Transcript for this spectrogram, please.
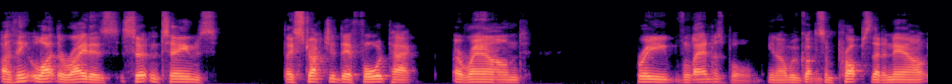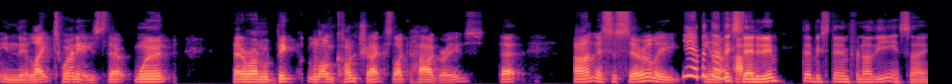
I think like the Raiders, certain teams they structured their forward pack around pre V'landys ball. You know, we've got some props that are now in their late twenties that weren't they were on big long contracts like Hargreaves that aren't necessarily Yeah, but they've know, up- extended him. They've extended him for another year. So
